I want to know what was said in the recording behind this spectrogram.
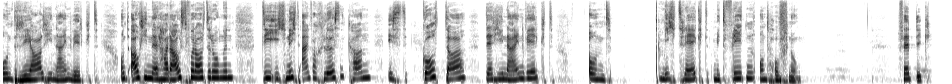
und real hineinwirkt. Und auch in den Herausforderungen, die ich nicht einfach lösen kann, ist Gott da, der hineinwirkt und mich trägt mit Frieden und Hoffnung. Fertig.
